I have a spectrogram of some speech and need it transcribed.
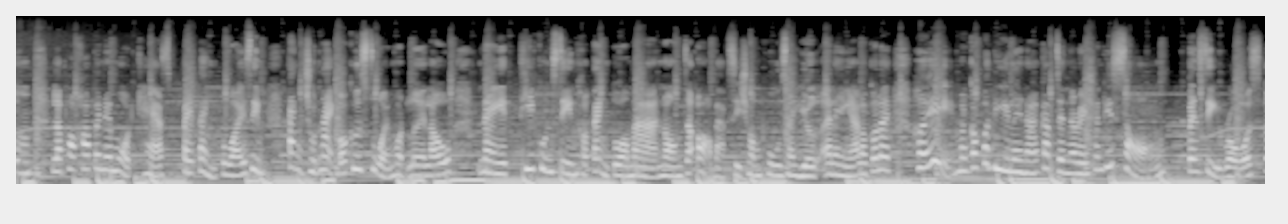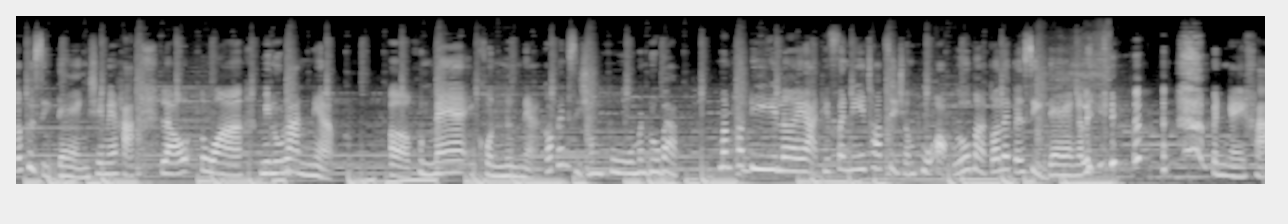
ม แล้วพอเข้าไปในโหมดแคสไปแต่งตัวให้ซิมแต่งชุดไหนก็คือสวยหมดเลยแล้ว ในที่คุณซีนเขาแต่งตัวมาน้องจะออกแบบสีชมพูซะเยอะอะไรเงี้ยเราก็เลยเฮ้ย มันก็พอดีเลยนะกับเจเนอเรชันที่ 2 เป็นสีโรสก็คือสีแดงใช่ไหมคะแล้วตัวมิลุรันเนี่ยคุณแม่อีกคนนึงเนี่ยก็เป็นสีชมพูมันดูแบบ มันพอดีเลยอะทิฟฟานี่ชอบสีชมพูออกรูปมาก็เลยเป็นสีแดงอะไรอย่างเงี้ย เป็นไงคะ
